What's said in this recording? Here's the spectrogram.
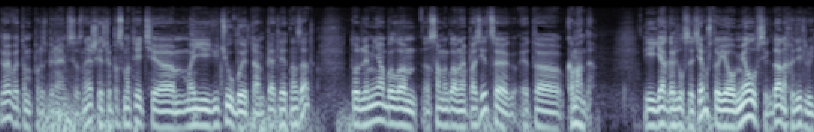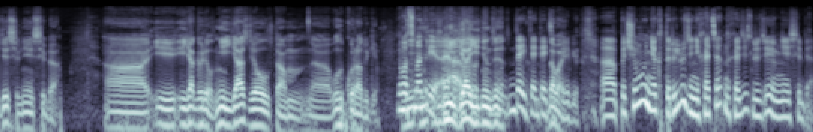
Давай в этом поразбираемся. Знаешь, если посмотреть э, мои ютубы там пять лет назад, то для меня была самая главная позиция — это команда. И я гордился тем, что я умел всегда находить людей сильнее себя. А, и, и я говорил, не я сделал там э, улыбку радуги. Вот Не- смотри, не, не а, я вот единственный. Дай, дай, дайте Давай. перебью. А, почему некоторые люди не хотят находить людей умнее себя?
